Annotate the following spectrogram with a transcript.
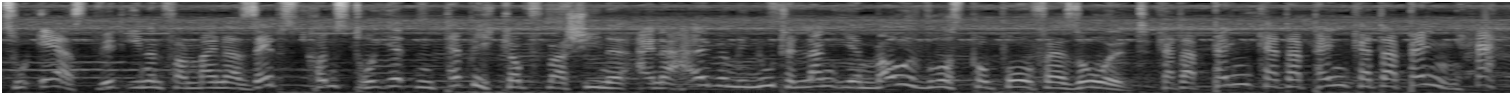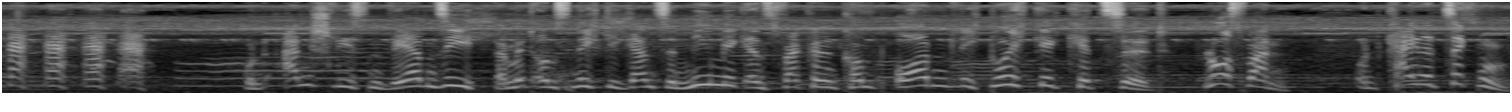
Zuerst wird Ihnen von meiner selbst konstruierten Teppichklopfmaschine eine halbe Minute lang Ihr Maulwurstpopo versohlt. Katapeng, katapeng, katapeng. und anschließend werden Sie, damit uns nicht die ganze Mimik ins Wackeln kommt, ordentlich durchgekitzelt. Los, Mann! Und keine Zicken!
